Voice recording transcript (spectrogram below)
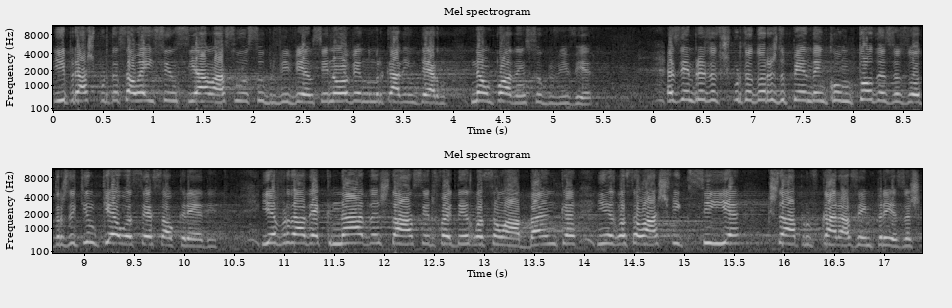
e para a exportação é essencial à sua sobrevivência e não havendo mercado interno não podem sobreviver. As empresas exportadoras dependem, como todas as outras, daquilo que é o acesso ao crédito e a verdade é que nada está a ser feito em relação à banca e em relação à asfixia que está a provocar às empresas.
